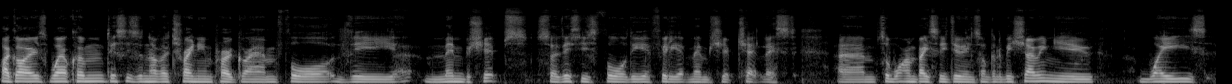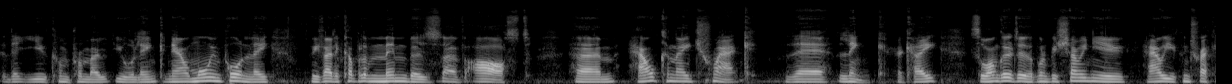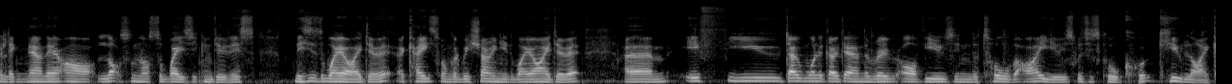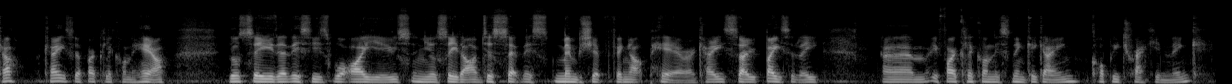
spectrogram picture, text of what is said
Hi guys, welcome. This is another training program for the memberships. So this is for the affiliate membership checklist. Um, so what I'm basically doing is I'm going to be showing you ways that you can promote your link. Now, more importantly, we've had a couple of members that have asked um, how can they track their link okay so what i'm going to do is i'm going to be showing you how you can track a link now there are lots and lots of ways you can do this this is the way I do it. Okay, so I'm going to be showing you the way I do it. Um, if you don't want to go down the route of using the tool that I use, which is called QLiker, okay, so if I click on here, you'll see that this is what I use, and you'll see that I've just set this membership thing up here. Okay, so basically, um, if I click on this link again, copy tracking link,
